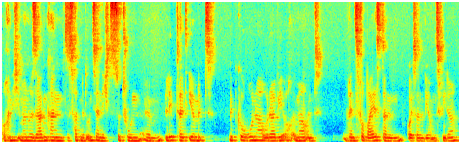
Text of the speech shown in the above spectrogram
auch nicht immer nur sagen kann, das hat mit uns ja nichts zu tun. Ähm, lebt halt ihr mit, mit Corona oder wie auch immer und wenn es vorbei ist, dann äußern wir uns wieder.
